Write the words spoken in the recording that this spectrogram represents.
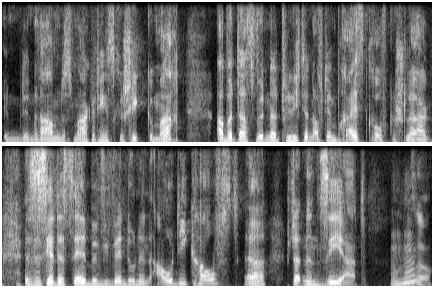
in den Rahmen des Marketings geschickt gemacht, aber das wird natürlich dann auf den Preis draufgeschlagen. Es ist ja dasselbe, wie wenn du einen Audi kaufst, ja, statt einen Seat. Mhm. So.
